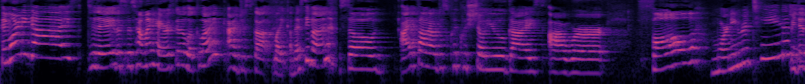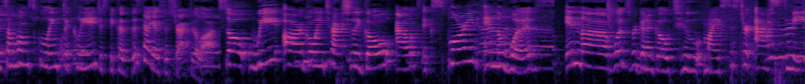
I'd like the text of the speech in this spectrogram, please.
Good morning, guys! Today, this is how my hair is gonna look like. I just got like a messy bun. So I thought I would just quickly show you guys our fall morning routine. We did some homeschooling quickly just because this guy gets distracted a lot. So we are going to actually go out exploring in the woods. In the woods, we're gonna go to, my sister asked me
